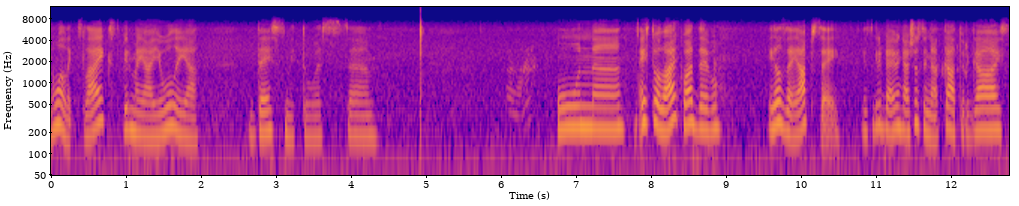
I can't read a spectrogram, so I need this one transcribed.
nolikts laiks 1. jūlijā desmitos. Un? Eh, es to laiku atdevu Ilzei apsei. Es gribēju vienkārši uzzināt, kā tur gājis.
